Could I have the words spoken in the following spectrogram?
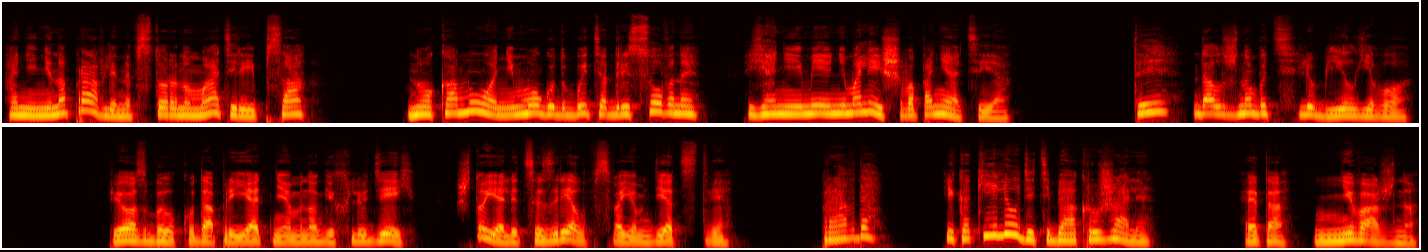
Они не направлены в сторону матери и пса, но кому они могут быть адресованы, я не имею ни малейшего понятия. Ты, должно быть, любил его. Пес был куда приятнее многих людей, что я лицезрел в своем детстве. Правда? И какие люди тебя окружали? Это неважно.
